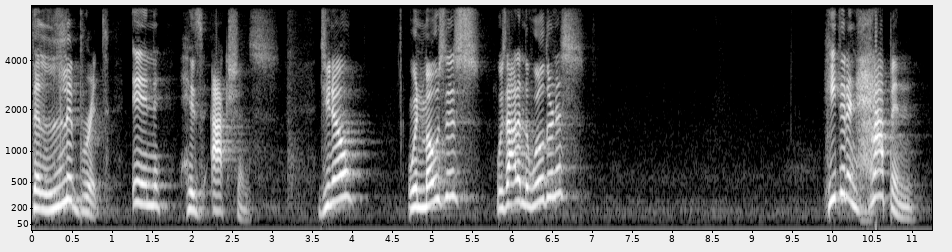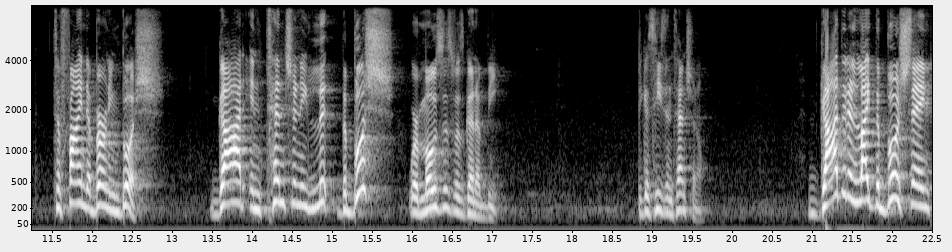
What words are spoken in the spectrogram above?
deliberate in his actions. Do you know when Moses was out in the wilderness, he didn't happen to find a burning bush. God intentionally lit the bush where Moses was going to be because he's intentional. God didn't light the bush saying,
